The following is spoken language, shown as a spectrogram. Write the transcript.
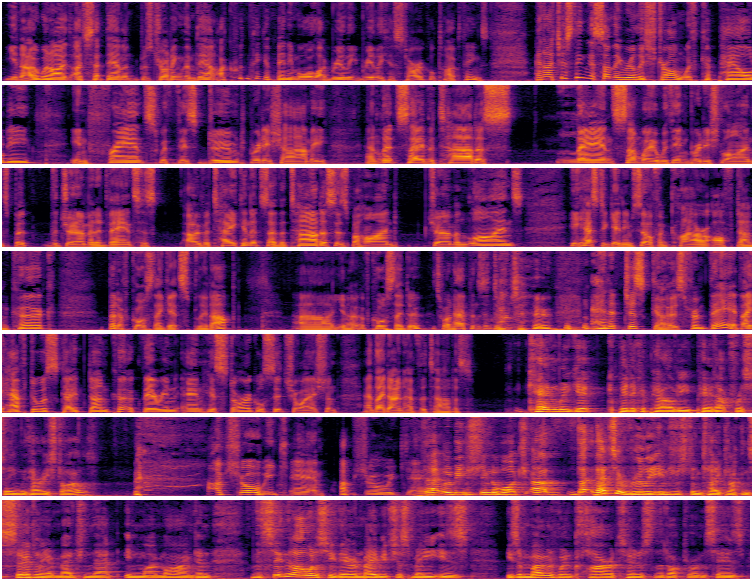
You know, when I, I sat down and was jotting them down, I couldn't think of many more like really, really historical type things. And I just think there's something really strong with Capaldi in France with this doomed British army, and let's say the TARDIS lands somewhere within British lines, but the German advance has overtaken it, so the TARDIS is behind German lines. He has to get himself and Clara off Dunkirk, but of course they get split up. Uh, you know, of course they do. It's what happens in Doctor Who. and it just goes from there. They have to escape Dunkirk. They're in an historical situation and they don't have the TARDIS. Can we get Peter Capaldi paired up for a scene with Harry Styles? I'm sure we can. I'm sure we can. That would be interesting to watch. Uh, that, that's a really interesting take, and I can certainly imagine that in my mind. And the scene that I want to see there, and maybe it's just me, is is a moment when Clara turns to the Doctor and says,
